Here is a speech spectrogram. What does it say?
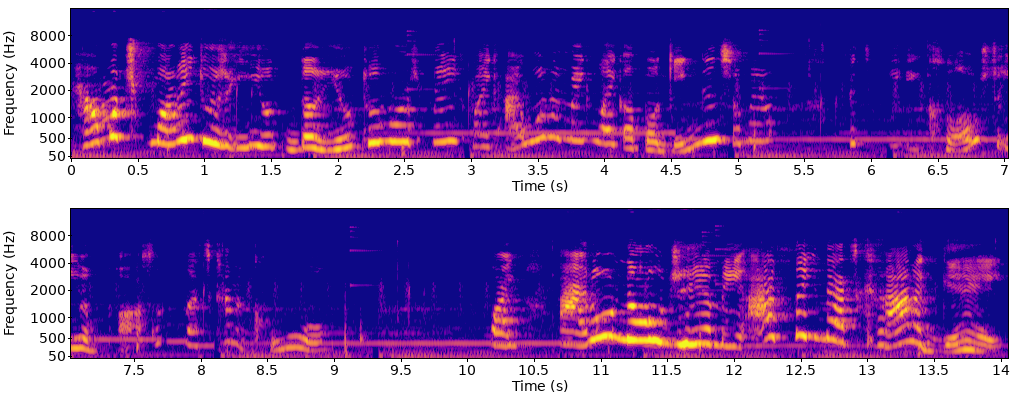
How much money does you does YouTubers make? Like, I want to make like a beginner's amount. If it's close to even possible, that's kind of cool. Like, I don't know, Jimmy. I think that's kind of gay.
